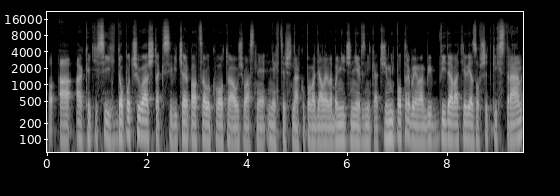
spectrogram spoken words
a, a keď si ich dopočúvaš, tak si vyčerpal celú kvótu a už vlastne nechceš nakupovať ďalej, lebo nič nevzniká. Čiže my potrebujeme, aby vydavatelia zo všetkých strán,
